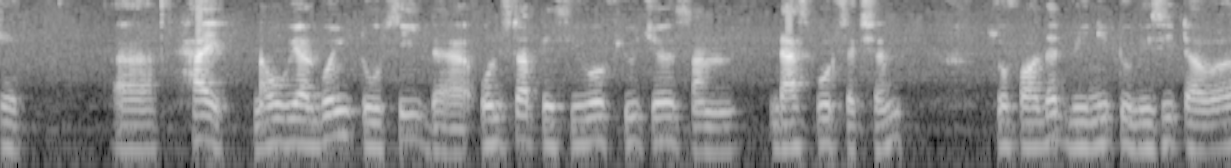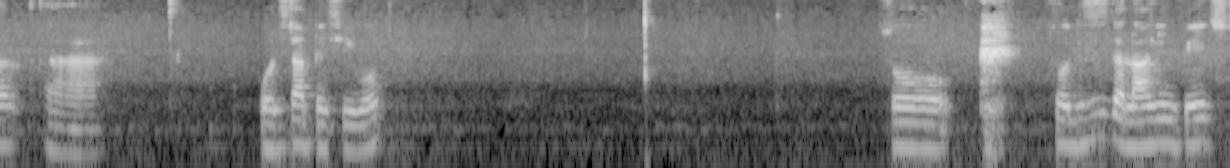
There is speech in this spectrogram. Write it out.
Okay. Uh, hi. Now we are going to see the One Stop SEO futures and dashboard section. So for that we need to visit our uh, One Stop SEO. So so this is the login page.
